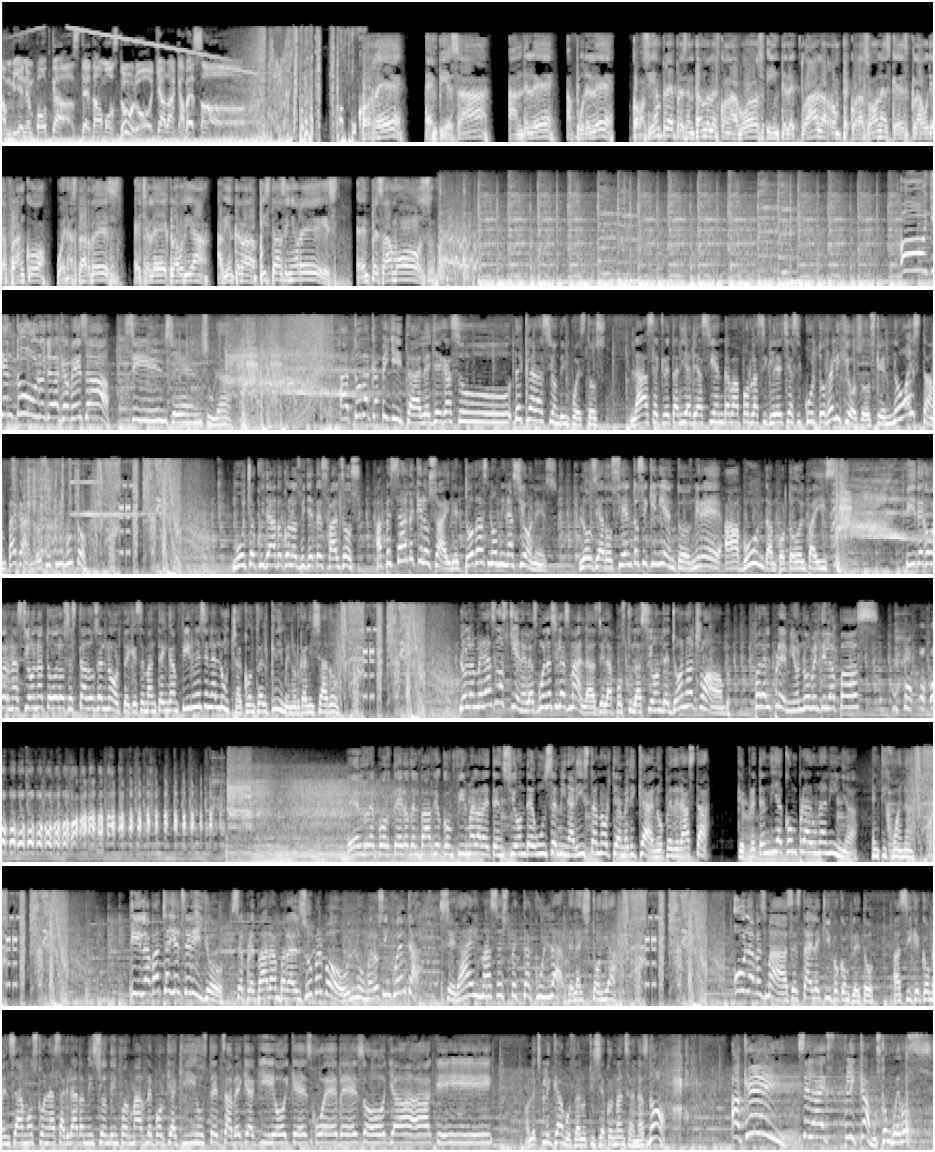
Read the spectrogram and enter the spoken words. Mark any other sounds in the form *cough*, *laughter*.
También en podcast te damos duro y a la cabeza. Corre, empieza, ándele, apúrele. Como siempre, presentándoles con la voz intelectual a rompecorazones que es Claudia Franco. Buenas tardes. Échale, Claudia. Avienten a la pista, señores. Empezamos. Oyen duro y a la cabeza, sin censura. A toda capillita le llega su declaración de impuestos. La Secretaría de Hacienda va por las iglesias y cultos religiosos que no están pagando su tributo. Mucho cuidado con los billetes falsos. A pesar de que los hay de todas nominaciones, los de a 200 y 500, mire, abundan por todo el país. Pide gobernación a todos los estados del norte que se mantengan firmes en la lucha contra el crimen organizado. Lola Meraz nos tiene las buenas y las malas de la postulación de Donald Trump para el Premio Nobel de la Paz. El reportero del barrio confirma la detención de un seminarista norteamericano pederasta que pretendía comprar una niña en Tijuana. La bacha y el cerillo se preparan para el Super Bowl número 50. Será el más espectacular de la historia. Una vez más está el equipo completo. Así que comenzamos con la sagrada misión de informarle porque aquí usted sabe que aquí hoy que es jueves, hoy aquí. No le explicamos la noticia con manzanas, no. Aquí se la explicamos con huevos.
